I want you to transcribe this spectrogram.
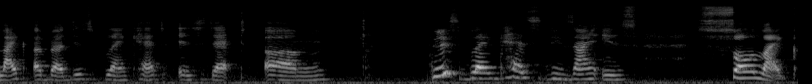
like about this blanket is that um, this blanket's design is so like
